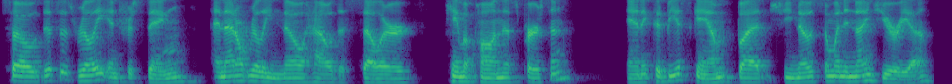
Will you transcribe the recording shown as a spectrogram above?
So this is really interesting. And I don't really know how the seller came upon this person and it could be a scam, but she knows someone in Nigeria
